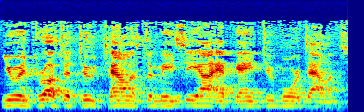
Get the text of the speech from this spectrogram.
you entrusted two talents to me. See, I have gained two more talents.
